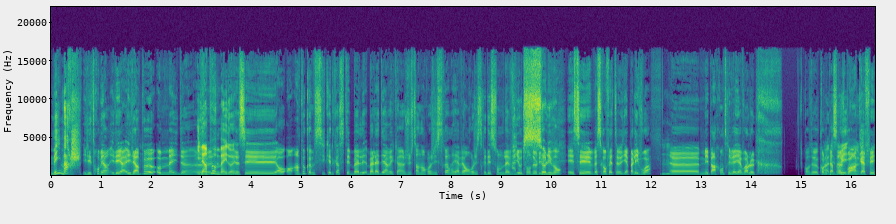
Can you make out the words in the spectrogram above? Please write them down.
mais il marche. Il est trop bien. Il est, il est un peu homemade. euh, Il est un peu homemade, ouais. C'est un peu comme si quelqu'un s'était bal- baladé avec un, juste un enregistreur et avait enregistré les sons de la vie autour de lui. Absolument. Et c'est parce qu'en fait, il n'y a pas les voix, Mhm. euh, mais par contre, il va y avoir le quand, euh, quand Ah, le personnage boit un café.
